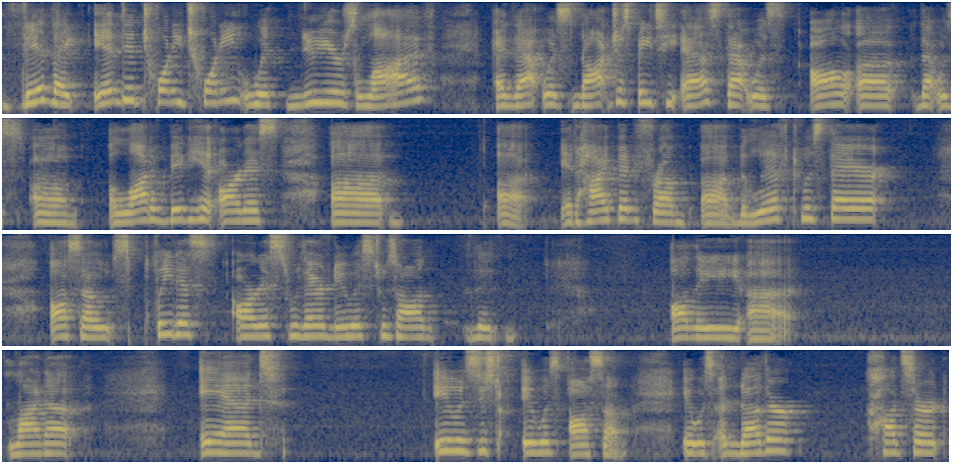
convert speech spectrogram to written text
Then they ended 2020 with New Year's Live, and that was not just BTS. That was all. Uh, that was um, a lot of big hit artists. Uh, uh, from uh, Belift was there. Also, Pledis artists were there. NU'EST was on the on the uh, lineup, and it was just it was awesome. It was another concert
